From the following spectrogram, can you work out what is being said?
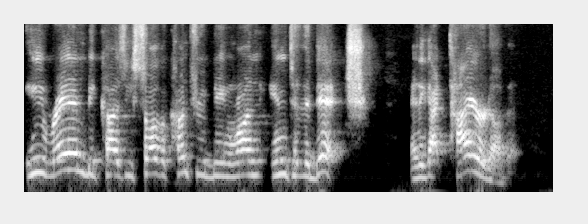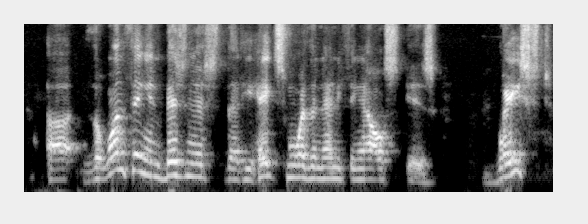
He ran because he saw the country being run into the ditch and he got tired of it. Uh, the one thing in business that he hates more than anything else is waste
